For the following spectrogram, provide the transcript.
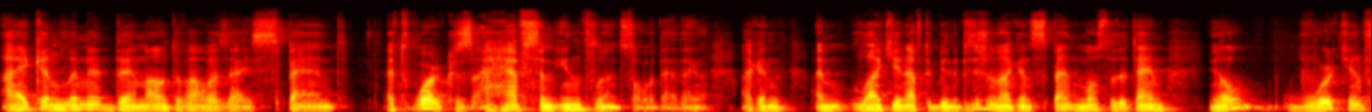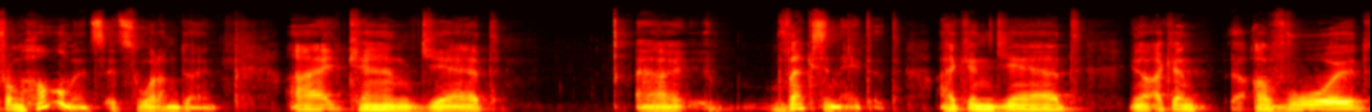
I can limit the amount of hours I spend at work because I have some influence over that. I, I, can. I'm lucky enough to be in a position where I can spend most of the time, you know, working from home. It's it's what I'm doing. I can get uh, vaccinated. I can get, you know, I can avoid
